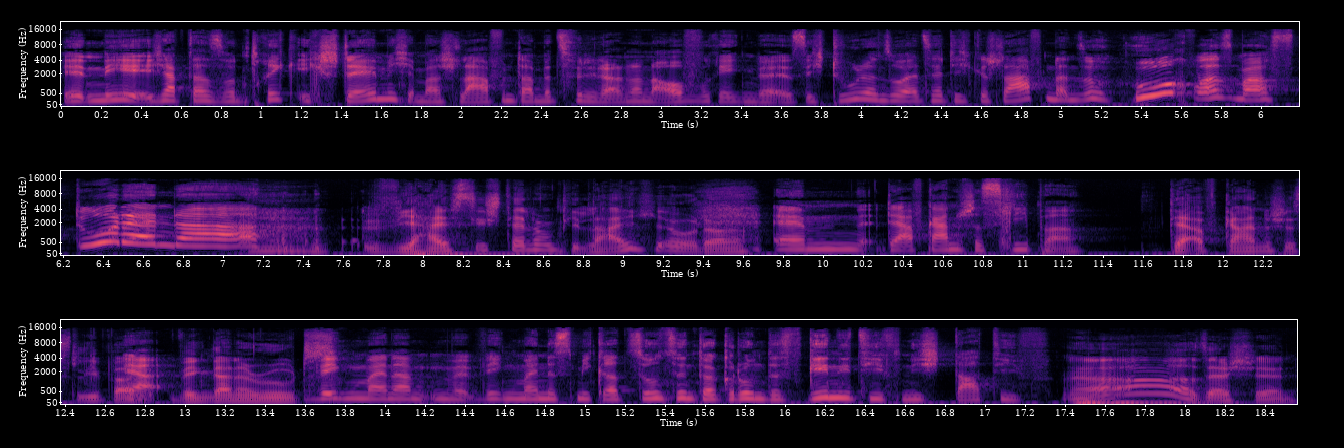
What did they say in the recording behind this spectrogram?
nee, ich habe da so einen Trick. Ich stelle mich immer schlafend, damit es für den anderen aufregender ist. Ich tue dann so, als hätte ich geschlafen, dann so, huch, was machst du denn da? Wie heißt die Stellung? Die Leiche oder? Ähm, der afghanische Sleeper. Der afghanische Sleeper, ja. wegen deiner Roots. Wegen, meiner, wegen meines Migrationshintergrundes, Genitiv, nicht Dativ. Ja, sehr schön.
